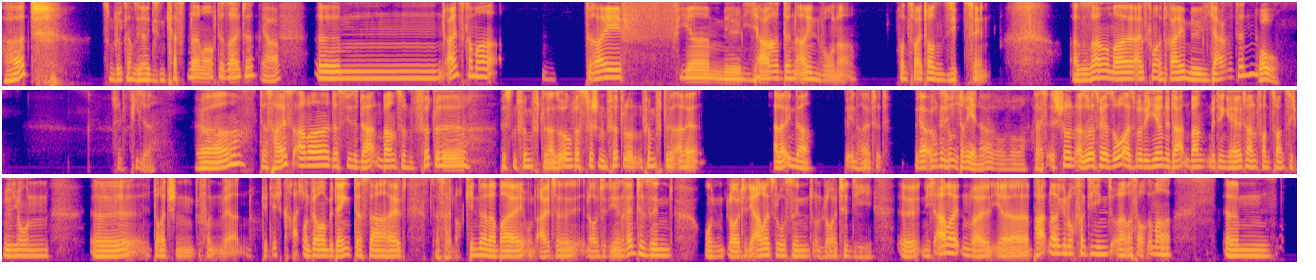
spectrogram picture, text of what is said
hat, zum Glück haben sie ja diesen Kasten da immer auf der Seite, Ja. ähm, 1,34 Milliarden Einwohner von 2017. Also sagen wir mal 1,3 Milliarden. Wow. Das sind viele. Ja, das heißt aber, dass diese Datenbank so ein Viertel bis ein Fünftel, also irgendwas zwischen einem Viertel und ein Fünftel aller, aller Inder beinhaltet. Ja, irgendwie so im Dreh, ne? So, so Das halt. ist schon, also das wäre so, als würde hier eine Datenbank mit den Gehältern von 20 Millionen äh, Deutschen gefunden werden. das ist krass. Und wenn man bedenkt, dass da halt, dass halt noch Kinder dabei und alte Leute, die in Rente sind und Leute, die arbeitslos sind und Leute, die äh, nicht arbeiten, weil ihr Partner genug verdient oder was auch immer, ähm,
